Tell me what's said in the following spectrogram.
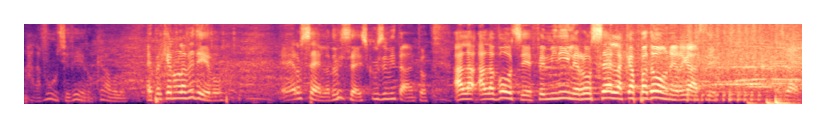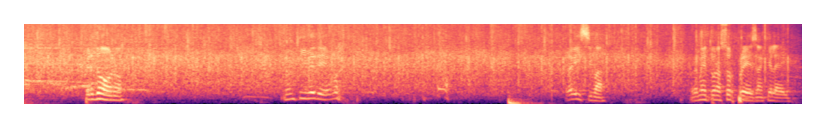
Ah, la voce, vero, cavolo. È perché non la vedevo. Eh, Rossella, dove sei? Scusami tanto. Alla, alla voce femminile Rossella Cappadone, ragazzi. Cioè, perdono. Non ti vedevo. Bravissima. Veramente una sorpresa anche lei.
